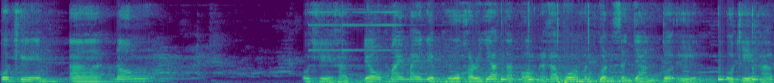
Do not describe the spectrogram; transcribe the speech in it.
โอเคอ่าน้อง โอเคครับ เดี๋ยวไม่ไม่เนี่ยผมขออนุญาตตัดออกนะครับ เพราะว่ามันกวนสัญญาณตัวอื่น โอเคครับ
